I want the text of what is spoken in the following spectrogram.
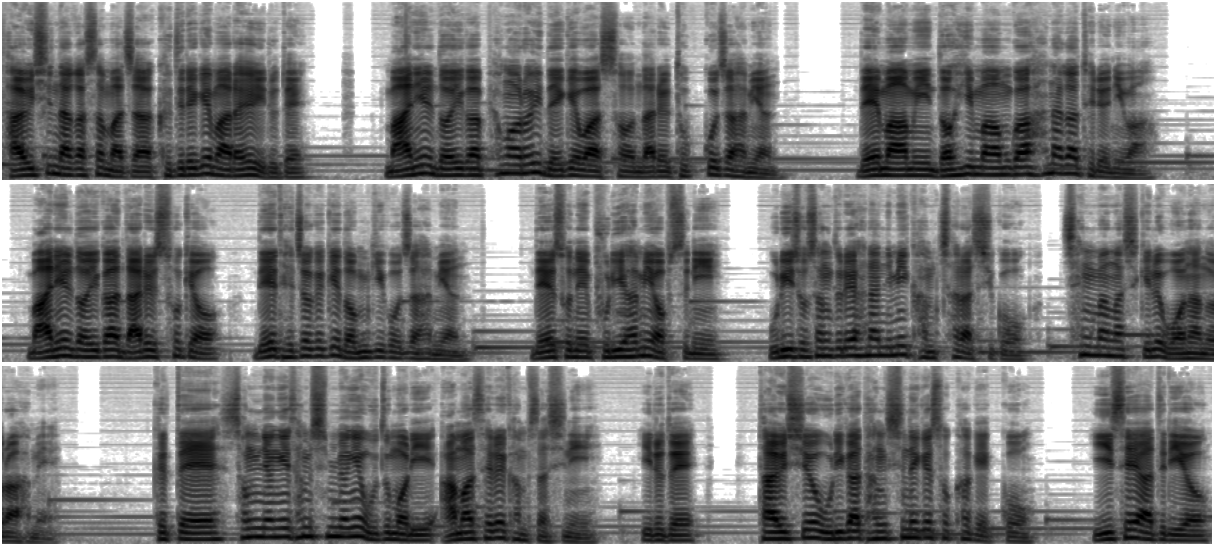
다윗이 나가서 맞아 그들에게 말하여 이르되 만일 너희가 평화로이 내게 와서 나를 돕고자 하면 내 마음이 너희 마음과 하나가 되려니와 만일 너희가 나를 속여 내 대적에게 넘기고자 하면 내 손에 불의함이 없으니 우리 조상들의 하나님이 감찰하시고 책망하시기를 원하노라 하매. 그때 성령이 30명의 우두머리 아마세를 감싸시니 이르되 다윗이여 우리가 당신에게 속하겠고 이세 아들이여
